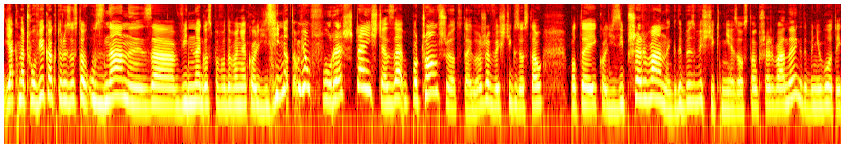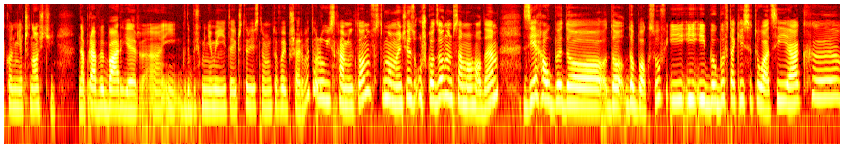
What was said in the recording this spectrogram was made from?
jak na człowieka, który został uznany za winnego spowodowania kolizji, no to miał furę szczęścia, za, począwszy od tego, że wyścig został po tej kolizji przerwany. Gdyby wyścig nie został przerwany, gdyby nie było tej konieczności naprawy barier e, i gdybyśmy nie mieli tej 40-minutowej przerwy, to Lewis Hamilton w tym momencie z uszkodzonym samochodem zjechałby do, do, do boksów i, i, i byłby w takiej sytuacji jak e,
